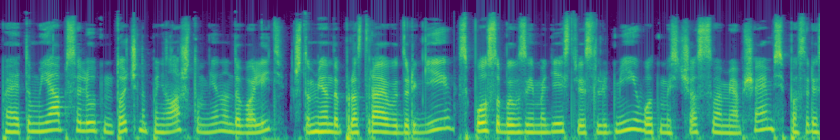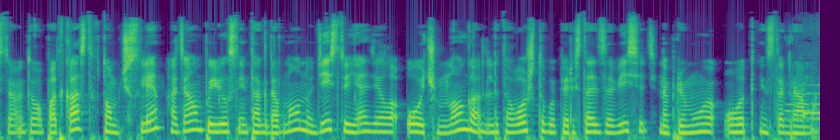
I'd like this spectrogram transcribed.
Поэтому я абсолютно точно поняла, что мне надо валить, что мне надо простраивать другие способы взаимодействия взаимодействие с людьми. Вот мы сейчас с вами общаемся посредством этого подкаста в том числе, хотя он появился не так давно, но действий я делала очень много для того, чтобы перестать зависеть напрямую от Инстаграма.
